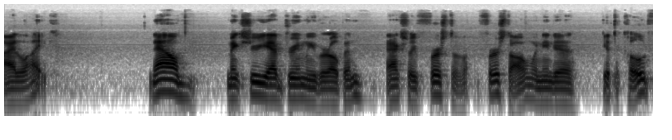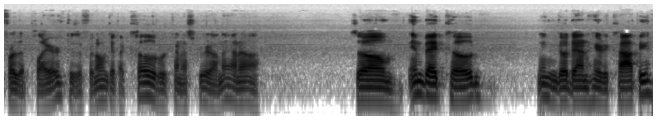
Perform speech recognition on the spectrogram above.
I like. Now, make sure you have Dreamweaver open. Actually, first of first all, we need to get the code for the player, because if we don't get the code, we're kind of screwed on that, huh? So, embed code. We can go down here to copy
